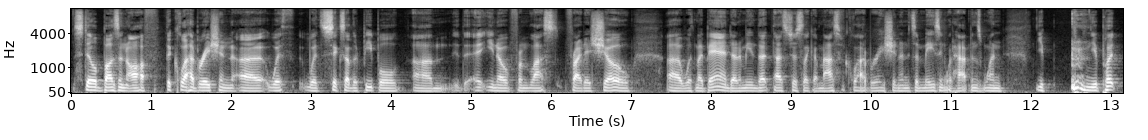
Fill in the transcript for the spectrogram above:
still buzzing off the collaboration uh, with with six other people. Um, you know, from last Friday's show uh, with my band, and I mean that that's just like a massive collaboration, and it's amazing what happens when you you put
